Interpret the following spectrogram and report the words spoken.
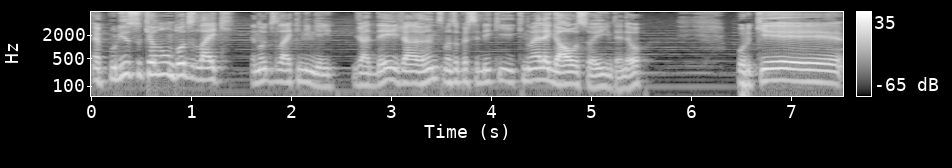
É por isso que eu não dou dislike. Eu não dislike ninguém. Já dei já antes, mas eu percebi que, que não é legal isso aí, entendeu? Porque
